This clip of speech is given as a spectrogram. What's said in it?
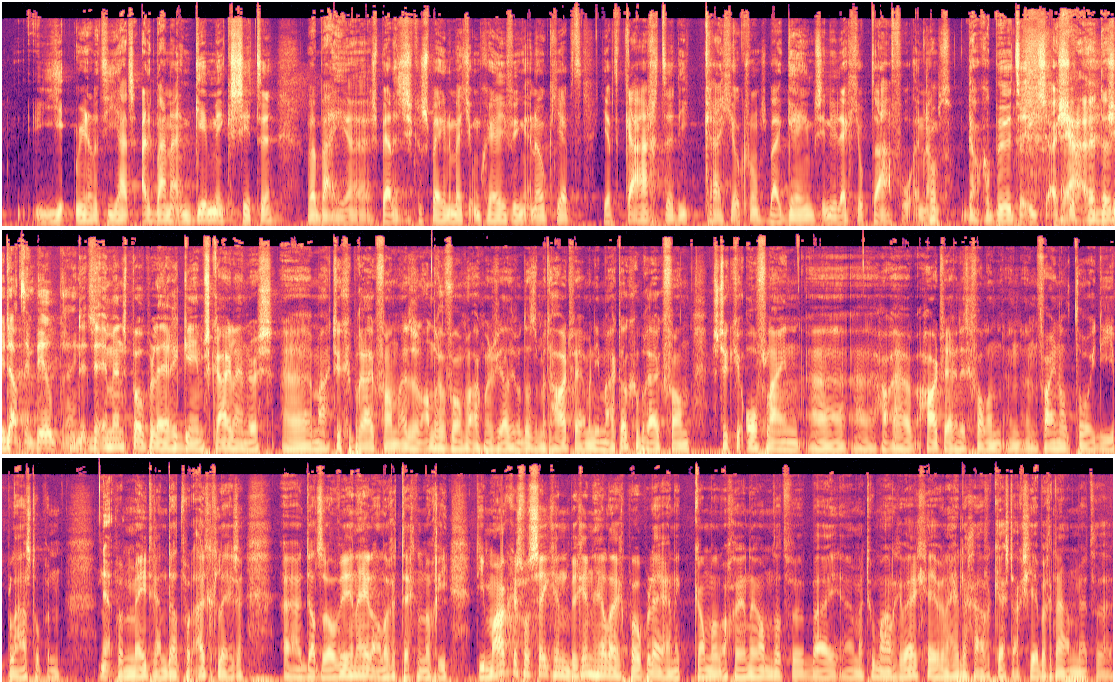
reality, ja, het is eigenlijk bijna een gimmick zitten, waarbij je spelletjes kan spelen met je omgeving. En ook je hebt, je hebt kaarten, die krijg je ook soms bij games en die leg je op tafel. En dan, dan gebeurt er iets als je, ja, de, als je dat in beeld brengt. De, de immens populaire game Skylanders uh, maakt natuurlijk gebruik van, het is een andere vorm van augmented reality, want dat is met hardware, maar die maakt ook gebruik van een stukje offline uh, uh, hardware, in dit geval een, een, een vinyl toy die je plaatst op een, ja. op een meter en dat wordt uitgelezen. Uh, dat is alweer een hele andere technologie. Die markers was zeker in het begin heel erg populair en ik kan me nog herinneren omdat we bij uh, mijn toenmalige werkgever een hele gave kerstactie hebben gedaan met, uh,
